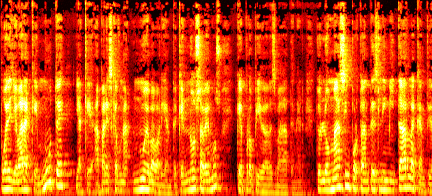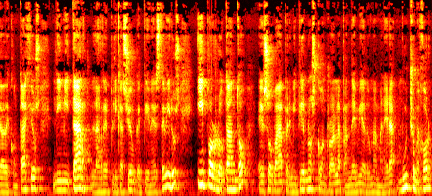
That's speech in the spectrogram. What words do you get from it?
puede llevar a que mute y a que aparezca una nueva variante que no sabemos qué propiedades va a tener. Entonces, lo más importante es limitar la cantidad de contagios, limitar la replicación que tiene este virus y por lo tanto eso va a permitirnos controlar la pandemia de una manera mucho mejor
